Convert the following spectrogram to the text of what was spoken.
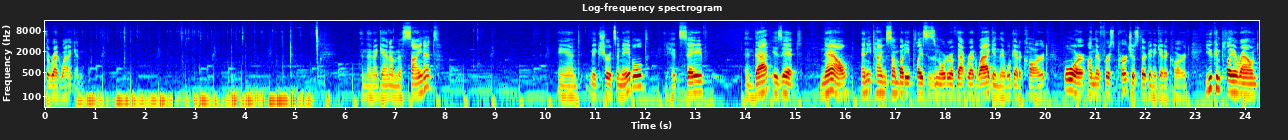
the red wagon. And then again, I'm going to sign it and make sure it's enabled and hit save. And that is it. Now, anytime somebody places an order of that red wagon, they will get a card or on their first purchase, they're going to get a card. You can play around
